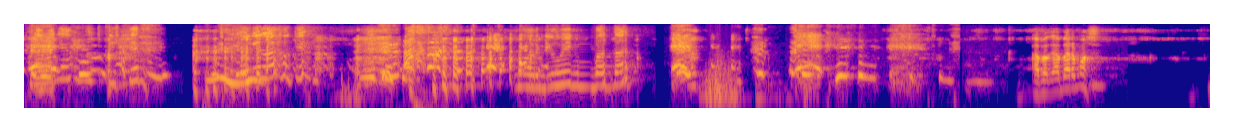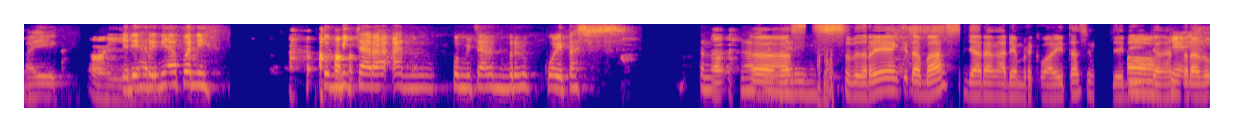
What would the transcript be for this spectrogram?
Kayaknya Kristen. Oke lah, oke. Arguing about that. Apa kabar, Mos? Jadi hari ini apa nih? Pembicaraan pembicaraan berkualitas tentang apa hari ini? sebenarnya yang kita bahas jarang ada yang berkualitas, jadi Oh, jangan oke. terlalu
